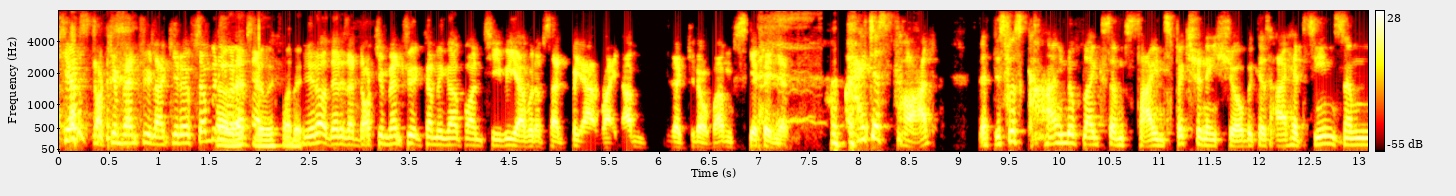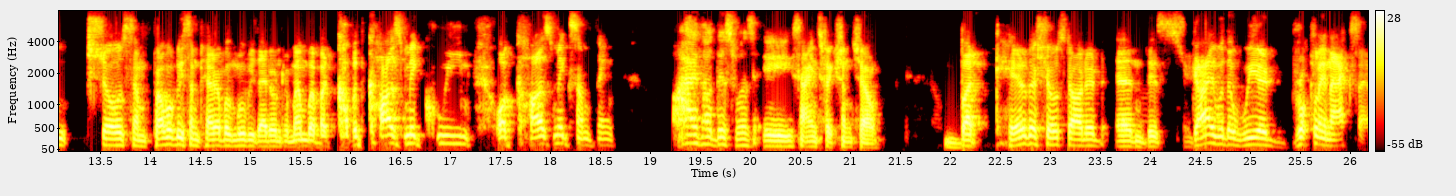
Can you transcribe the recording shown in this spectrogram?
here's documentary. Like, you know, if somebody oh, would have said, really funny. you know, there is a documentary coming up on TV, I would have said, yeah, right. I'm like, you know, I'm skipping it. I just thought that this was kind of like some science fiction show because I had seen some shows, some probably some terrible movies I don't remember, but with Cosmic Queen or Cosmic something. I thought this was a science fiction show. But here the show started, and this guy with a weird Brooklyn accent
